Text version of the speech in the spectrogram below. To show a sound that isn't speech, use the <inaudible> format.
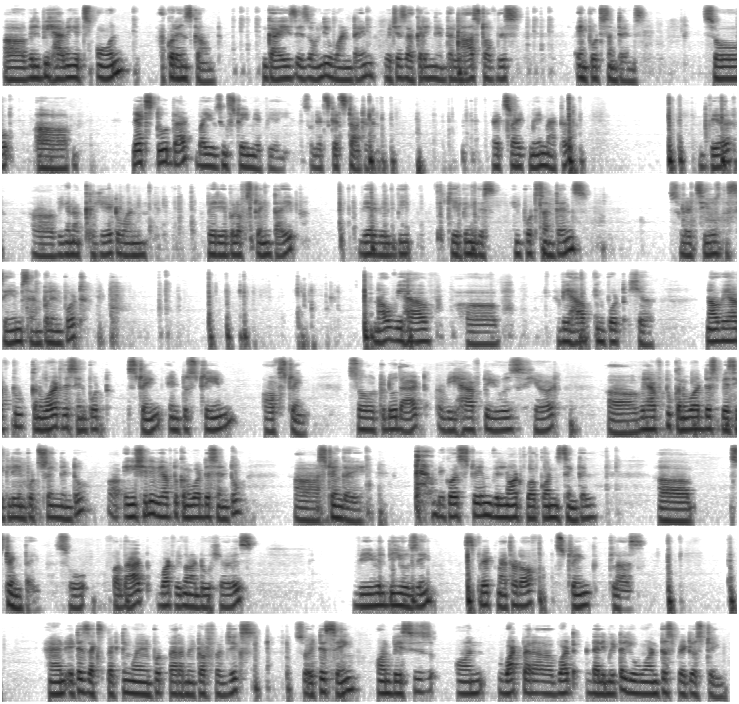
uh, will be having its own occurrence count. Guys is only one time which is occurring at the last of this input sentence. So uh, let's do that by using stream api so let's get started. Let's write main method where uh, we're gonna create one variable of string type where we'll be keeping this input sentence. So let's use the same sample input. Now we have uh, we have input here. Now we have to convert this input string into stream of string. So to do that we have to use here uh, we have to convert this basically input string into uh, initially we have to convert this into uh, string array. <coughs> Because stream will not work on single uh, string type. So for that what we're gonna do here is we will be using split method of string class. And it is expecting one input parameter for jigs. So it is saying on basis on what para what delimiter you want to split your string.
